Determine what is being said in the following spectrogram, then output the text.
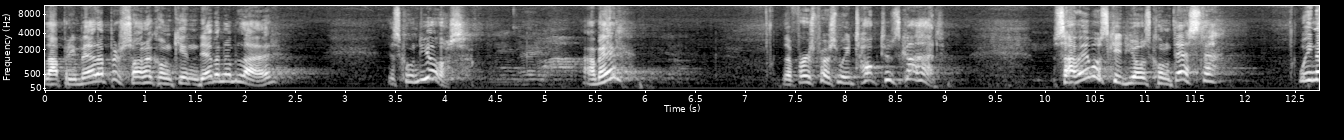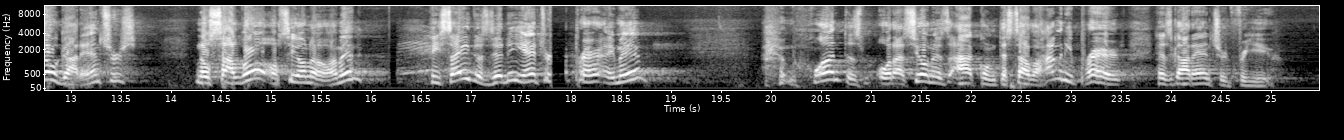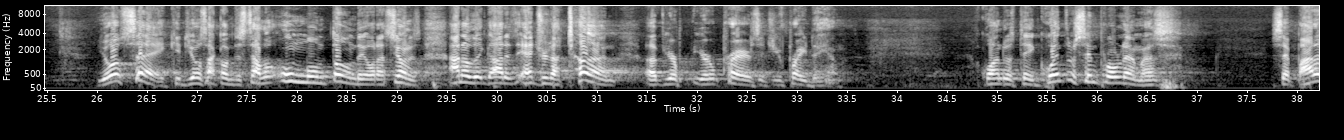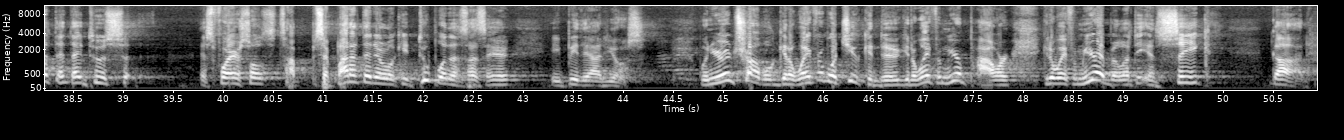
La primera persona con quien deben hablar es con Dios. Amen. The first person we talk to is God. Sabemos que Dios contesta. We know God answers. Nos salvó, o sí o no. Amen. He saved us, didn't he? He answered prayer. Amen. ¿Cuántas oraciones ha contestado? How many prayers has God answered for you? Yo sé que Dios ha contestado un montón de oraciones. I know that God has answered a ton of your, your prayers that you've prayed to Him. Cuando te encuentres en problemas, sepárate de tus esfuerzos, sepárate de lo que tú puedes hacer y pide a Dios. When you're in trouble, get away from what you can do, get away from your power, get away from your ability, and seek God.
